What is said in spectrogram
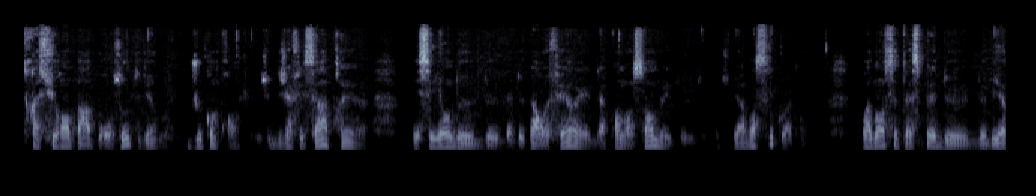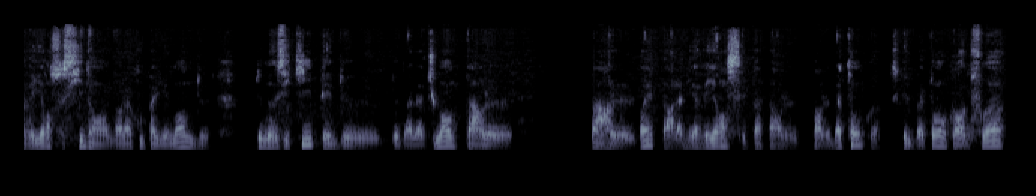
rassurant par rapport aux autres, de dire je comprends, j'ai déjà fait ça. Après, euh, essayons de de, bah, de pas refaire et d'apprendre ensemble et de, de, continuer à avancer quoi. Vraiment cet aspect de, de bienveillance aussi dans, dans l'accompagnement de, de nos équipes et de, de management par le par le ouais par la bienveillance et pas par le par le bâton quoi. Parce que le bâton, encore une fois,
